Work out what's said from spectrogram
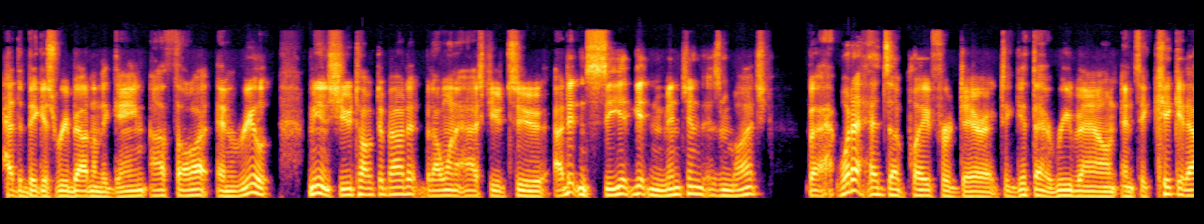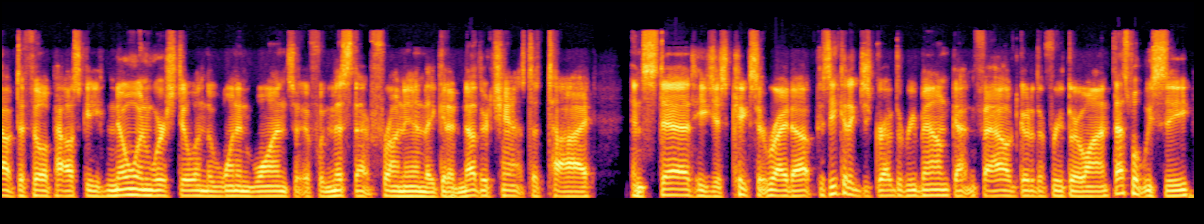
had the biggest rebound on the game, I thought. And real me and Shu talked about it, but I want to ask you too. I didn't see it getting mentioned as much, but what a heads up play for Dereck to get that rebound and to kick it out to Filipowski, knowing we're still in the one and one. So if we miss that front end, they get another chance to tie. Instead, he just kicks it right up because he could have just grabbed the rebound, gotten fouled, go to the free throw line. That's what we see.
